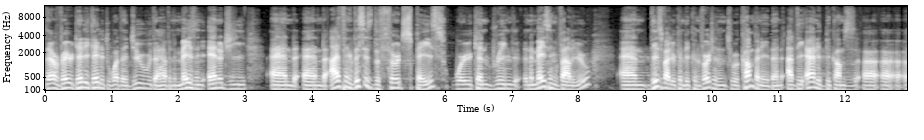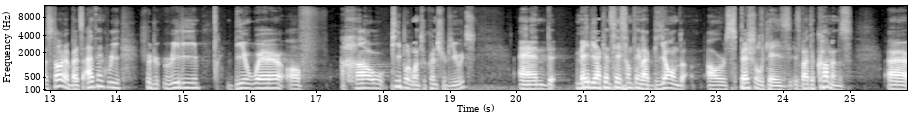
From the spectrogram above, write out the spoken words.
they're very dedicated to what they do, they have an amazing energy, and, and I think this is the third space where you can bring an amazing value, and this value can be converted into a company, then at the end it becomes a, a, a startup. But I think we should really be aware of how people want to contribute, and maybe I can say something like beyond our special case is about the commons. Uh,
